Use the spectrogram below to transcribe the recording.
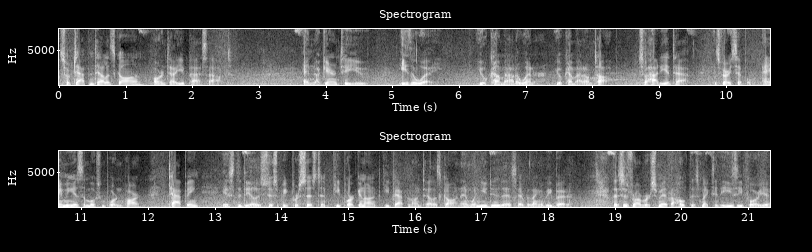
So tap until it's gone or until you pass out. And I guarantee you, either way, you'll come out a winner you'll come out on top. So how do you tap? It's very simple. Aiming is the most important part. Tapping is the deal. Is just be persistent, keep working on it, keep tapping on until it's gone. And when you do this, everything will be better. This is Robert Smith. I hope this makes it easy for you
